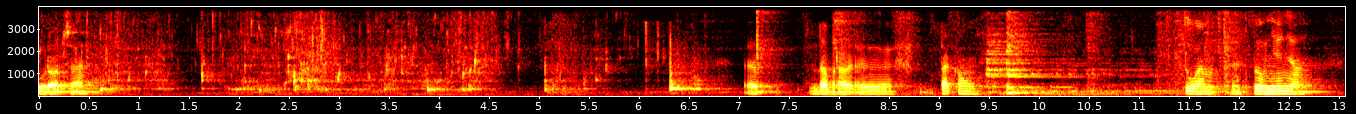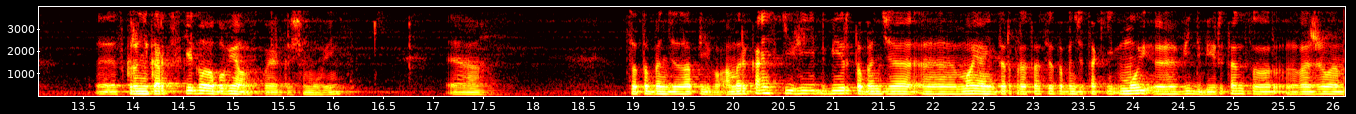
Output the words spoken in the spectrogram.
urocze. Dobra, taką tytułem spełnienia z kronikarskiego obowiązku, jak to się mówi. Co to będzie za piwo? Amerykański witbir to będzie, moja interpretacja to będzie taki mój witbir, ten co ważyłem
